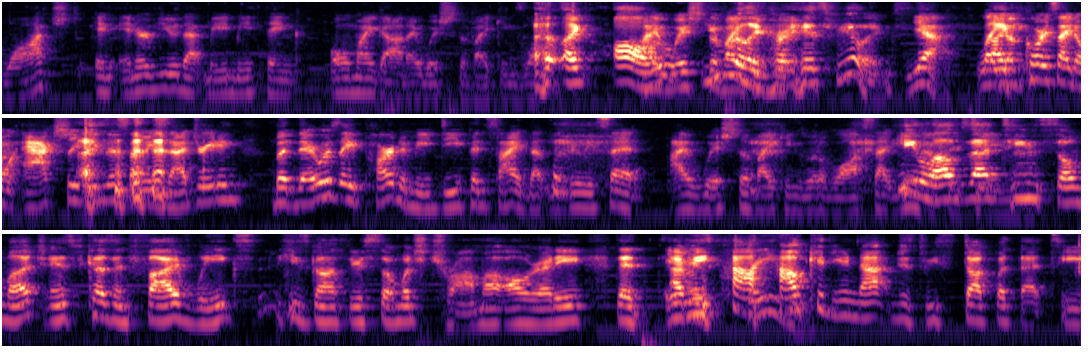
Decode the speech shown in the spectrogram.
watched an interview that made me think, "Oh my god, I wish the Vikings lost." like, oh, I wish the you really Vikings hurt were- his feelings. Yeah, like, Like- of course I don't actually mean this. I'm exaggerating, but there was a part of me deep inside that literally said, "I wish the Vikings would have lost that game." He loves that team so much, and it's because in five weeks he's gone through so much trauma already that I mean, how, how could you not just be stuck with that team?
